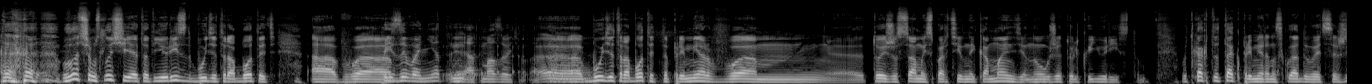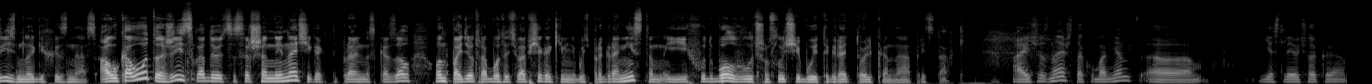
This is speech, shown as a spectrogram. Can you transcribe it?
В лучшем случае этот юрист будет работать а, в... а, Призыва нет, отмазывать. э, будет работать, например, в э, той же самой спортивной команде, но уже только юристом. Вот как-то так примерно складывается жизнь многих из нас. А у кого-то жизнь складывается совершенно иначе, как ты правильно сказал. Он пойдет работать вообще каким-нибудь программистом, и футбол в лучшем случае будет играть только на приставке. А еще знаешь такой момент, э, если у человека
